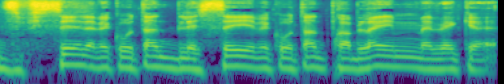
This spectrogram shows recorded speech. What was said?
difficile, avec autant de blessés, avec autant de problèmes, avec... Euh,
